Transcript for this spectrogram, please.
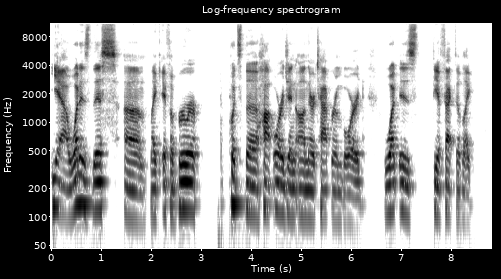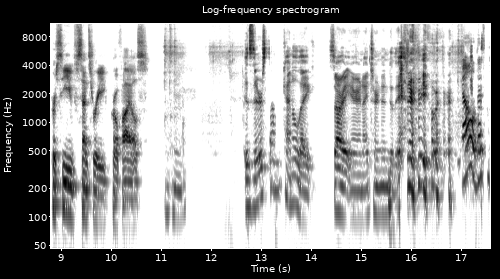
yeah, what is this? Um, like if a brewer puts the hop origin on their taproom board, what is the effect of like perceived sensory profiles? Mm-hmm. Is there some kind of like Sorry, Aaron, I turned into the interviewer. No, this is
